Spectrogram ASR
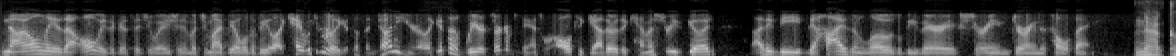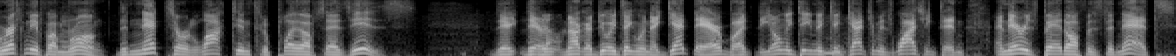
not only is that always a good situation, but you might be able to be like, hey, we can really get something done here. Like it's a weird circumstance. We're all together. The chemistry's good. I think the the highs and lows will be very extreme during this whole thing. Now, correct me if I'm wrong. The Nets are locked into the playoffs as is. They they're Yeah. not going to do anything when they get there, but the only team that can catch them is Washington, and they're as bad off as the Nets.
